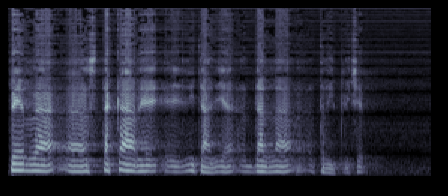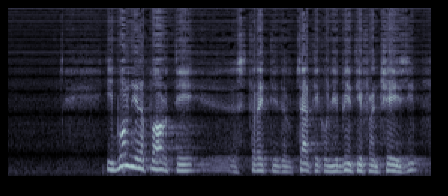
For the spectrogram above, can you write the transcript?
per uh, staccare eh, l'Italia dalla triplice. I buoni rapporti eh, stretti da Luzzatti con gli ambienti francesi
